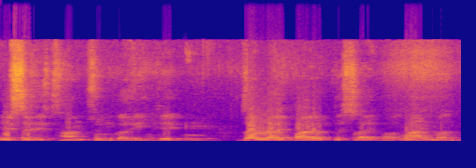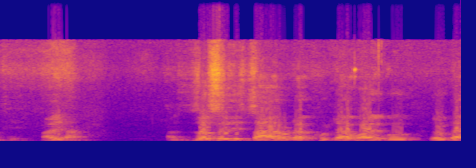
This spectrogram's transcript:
यसरी छामछुम गरी हिँडेको। जसलाई पायो त्यसलाई भगवान् भन्थे होइन? जसरी चारवटा खुट्टा भएको एउटा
